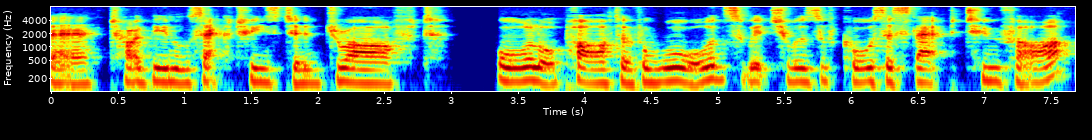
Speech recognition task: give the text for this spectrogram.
their tribunal secretaries to draft all or part of awards, which was, of course, a step too far.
